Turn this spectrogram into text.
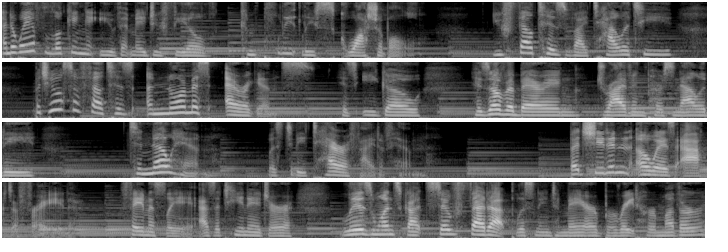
and a way of looking at you that made you feel completely squashable. You felt his vitality, but you also felt his enormous arrogance, his ego, his overbearing, driving personality. To know him was to be terrified of him. But she didn't always act afraid. Famously, as a teenager, Liz once got so fed up listening to Mayer berate her mother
